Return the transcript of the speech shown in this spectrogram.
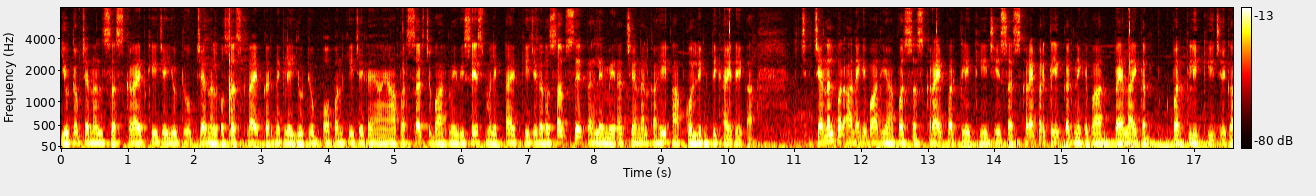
यूट्यूब चैनल सब्सक्राइब कीजिए। यूट्यूब चैनल को सब्सक्राइब करने के लिए यूट्यूब ओपन कीजिएगा यहाँ यहाँ पर सर्च बार में विशेष मलिक टाइप कीजिएगा तो सबसे पहले मेरा चैनल का ही आपको लिंक दिखाई देगा। चैनल पर आने के बाद यहाँ पर सब्सक्राइब पर क्लिक कीजिए। सब्सक्राइब पर क्लिक करने के बाद बेल आइकन पर क्लिक कीजिएगा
